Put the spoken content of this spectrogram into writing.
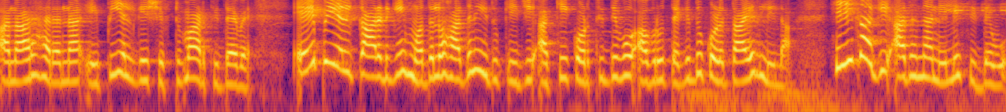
ಅನರ್ಹರನ್ನ ಎಪಿಎಲ್ಗೆ ಶಿಫ್ಟ್ ಮಾಡ್ತಿದ್ದೇವೆ. ಎಪಿಎಲ್ ಕಾರ್ಡ್ಗೆ ಮೊದಲು ಹದಿನೈದು ಕೆಜಿ ಅಕ್ಕಿ ಕೊಡ್ತಿದ್ದೆವು, ಅವರು ತೆಗೆದುಕೊಳ್ತಾ ಇರಲಿಲ್ಲ. ಹೀಗಾಗಿ ಅದನ್ನು ನಿಲ್ಲಿಸಿದ್ದೆವು.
